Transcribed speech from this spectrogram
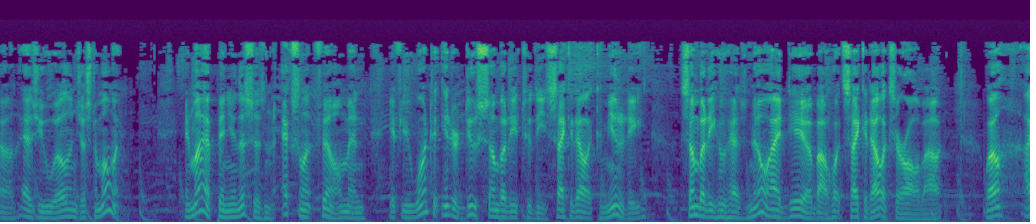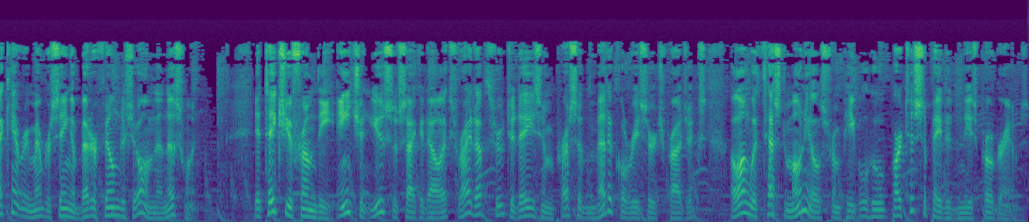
uh, as you will in just a moment. In my opinion, this is an excellent film, and if you want to introduce somebody to the psychedelic community, somebody who has no idea about what psychedelics are all about, well, I can't remember seeing a better film to show them than this one. It takes you from the ancient use of psychedelics right up through today's impressive medical research projects, along with testimonials from people who participated in these programs.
